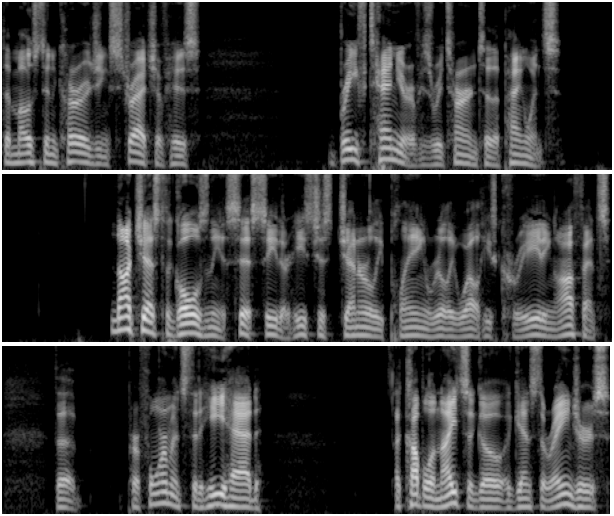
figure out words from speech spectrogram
the most encouraging stretch of his brief tenure of his return to the Penguins. Not just the goals and the assists either. He's just generally playing really well. He's creating offense. The performance that he had a couple of nights ago against the Rangers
